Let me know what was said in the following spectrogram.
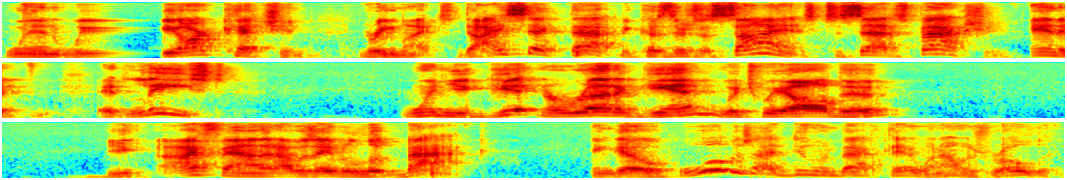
when we, we are catching green lights. Dissect that because there's a science to satisfaction. And if at least when you get in a rut again, which we all do, you, I found that I was able to look back and go, what was I doing back there when I was rolling?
